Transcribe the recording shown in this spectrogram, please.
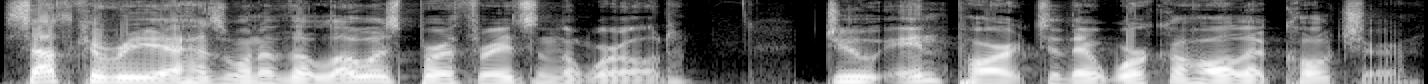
South Korea has one of the lowest birth rates in the world, due in part to their workaholic culture.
